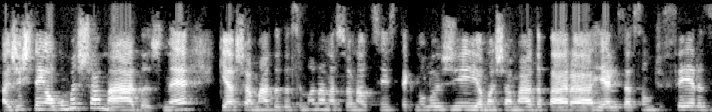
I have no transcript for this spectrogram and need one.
a gente tem algumas chamadas, né? Que é a chamada da Semana Nacional de Ciência e Tecnologia, uma chamada para a realização de feiras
